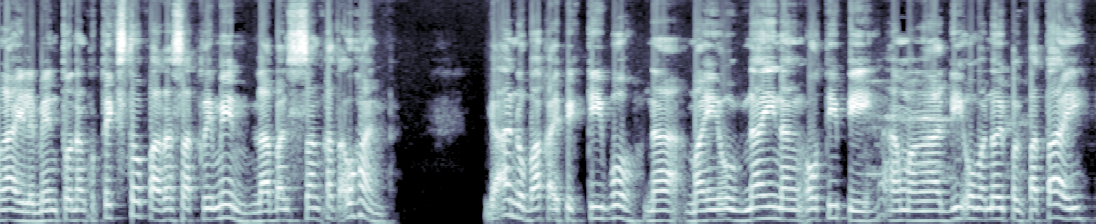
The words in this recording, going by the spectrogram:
Mga elemento ng konteksto para sa krimen laban sa sangkatauhan. Gaano ba kaepektibo na maiugnay ng OTP ang mga di umano'y pagpatay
